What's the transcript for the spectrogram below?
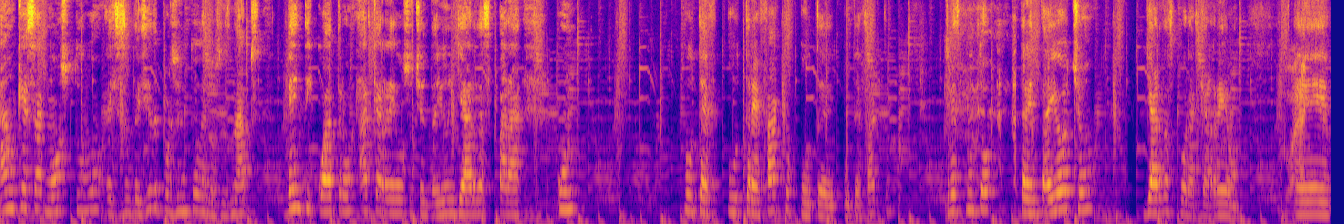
aunque Zach Moss tuvo el 67% de los snaps, 24 acarreos, 81 yardas para un putrefacto, putefacto, 3.38 yardas por acarreo. Eh,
